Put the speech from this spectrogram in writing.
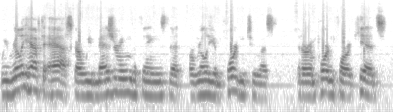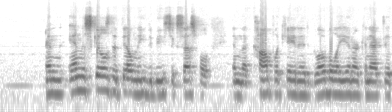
we really have to ask are we measuring the things that are really important to us, that are important for our kids, and, and the skills that they'll need to be successful in the complicated, globally interconnected,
